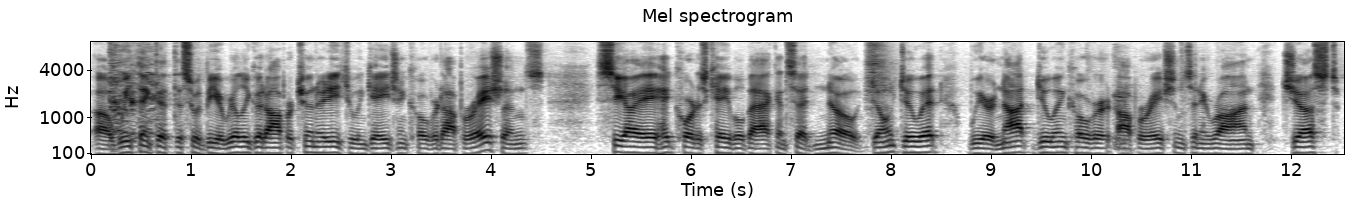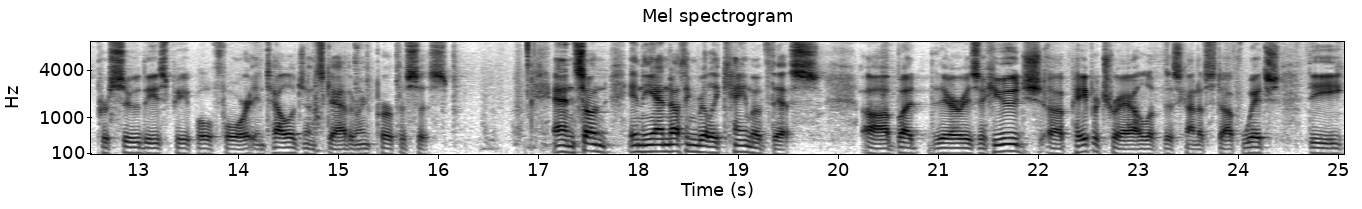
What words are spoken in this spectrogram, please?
Uh, we think that this would be a really good opportunity to engage in covert operations. CIA headquarters cabled back and said, no, don't do it. We are not doing covert operations in Iran. Just pursue these people for intelligence gathering purposes. And so, in the end, nothing really came of this. Uh, but there is a huge uh, paper trail of this kind of stuff, which the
